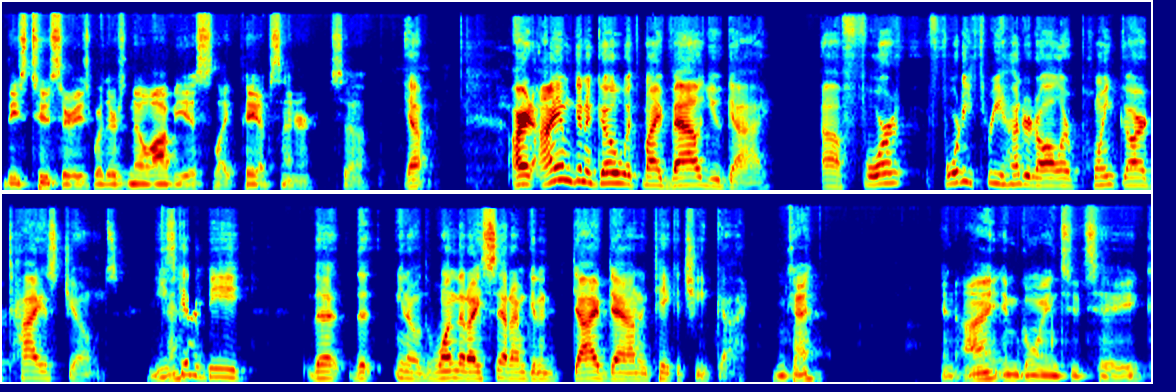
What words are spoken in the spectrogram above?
these two series where there's no obvious like pay up center. So yeah. All right, I am going to go with my value guy, uh, for forty three hundred dollar point guard Tyus Jones. Okay. He's going to be the the you know the one that I said I'm going to dive down and take a cheap guy. Okay. And I am going to take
